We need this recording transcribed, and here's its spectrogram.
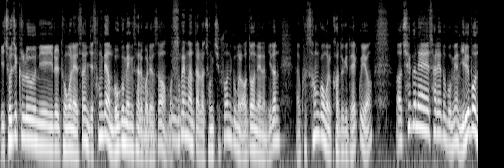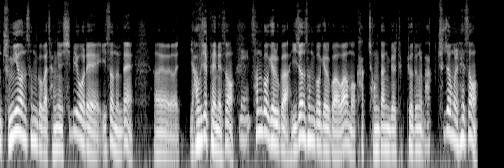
네. 이 조지 클루니를 동원해서 이제 성대한 모금 행사를 어, 벌여서 뭐 네. 수백만 달러 정치 후원금을 얻어내는 이런 그 성공을 거두기도 했고요. 어, 최근의 사례도 보면 일본 중의원 선거가 작년 12월에 있었는데 어, 야후재팬에서 네. 선거 결과 이전 선거 결과와 뭐 각 정당별 득표 등을 막 추정을 해서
